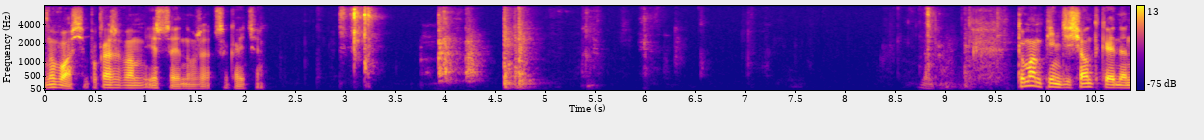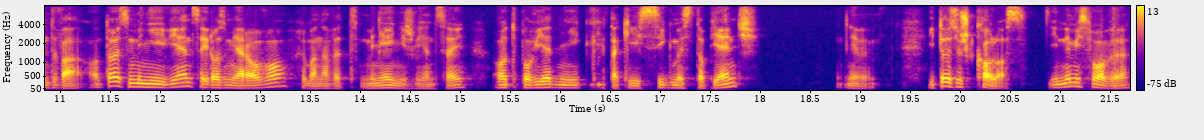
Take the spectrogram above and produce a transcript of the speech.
no właśnie, pokażę Wam jeszcze jedną rzecz. Czekajcie. Dobra. Tu mam 50.1.2. To jest mniej więcej rozmiarowo, chyba nawet mniej niż więcej, odpowiednik takiej Sigmy 105. Nie wiem. I to jest już kolos. Innymi słowy,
